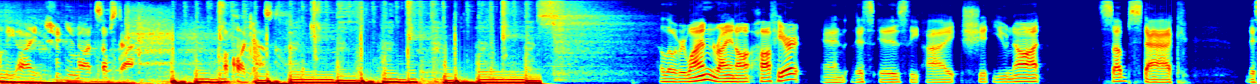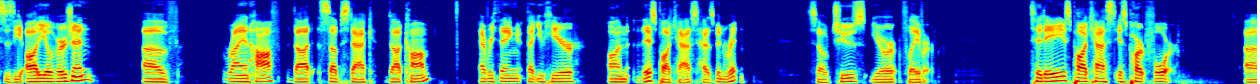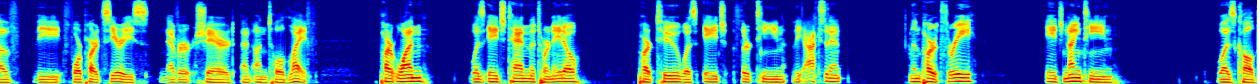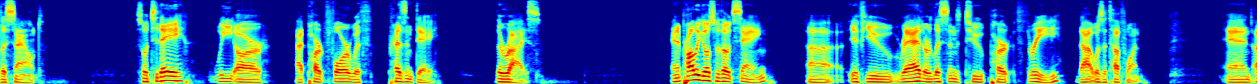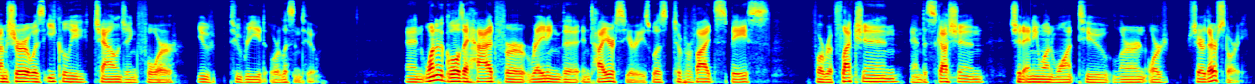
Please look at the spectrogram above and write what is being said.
on the I Shit You Not Substack, a podcast. Hello, everyone. Ryan Hoff here, and this is the I Shit You Not Substack. This is the audio version of ryanhoff.substack.com. Everything that you hear on this podcast has been written. So choose your flavor. Today's podcast is part four of the four part series, Never Shared an Untold Life. Part one was age 10, the tornado. Part two was age 13, the accident. Then part three, age 19, was called The Sound. So today we are at part four with present day, the rise. And it probably goes without saying, uh, if you read or listened to part three, that was a tough one. And I'm sure it was equally challenging for you to read or listen to. And one of the goals I had for writing the entire series was to provide space for reflection and discussion should anyone want to learn or share their story.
